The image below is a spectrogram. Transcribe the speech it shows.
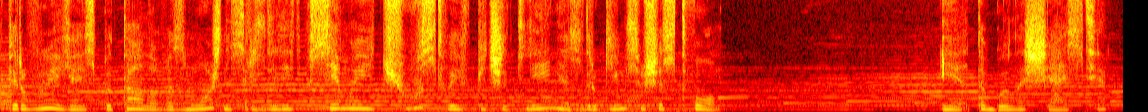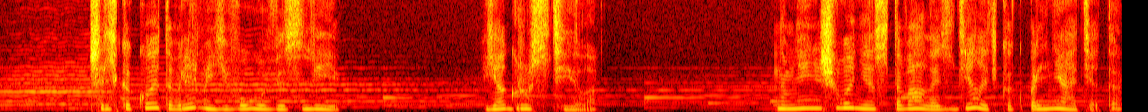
Впервые я испытала возможность разделить все мои чувства и впечатления с другим существом. И это было счастье. Через какое-то время его увезли. Я грустила. Но мне ничего не оставалось сделать, как принять это.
